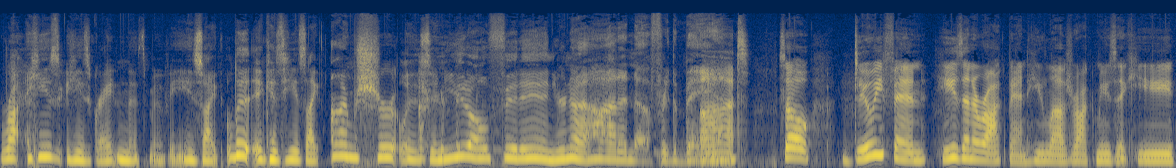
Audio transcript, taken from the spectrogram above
Ro- he's he's great in this movie. He's like because he's like I'm shirtless and you don't fit in. You're not hot enough for the band. Uh, So Dewey Finn, he's in a rock band. He loves rock music. He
